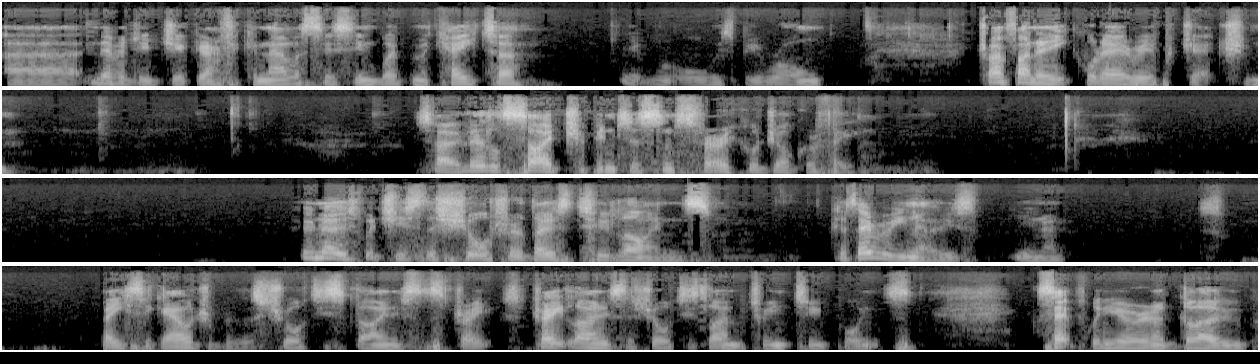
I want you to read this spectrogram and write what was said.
uh, never do geographic analysis in Web Mercator. It will always be wrong. Try and find an equal area projection. So a little side trip into some spherical geography. Who knows which is the shorter of those two lines? Because everybody knows, you know, basic algebra, the shortest line is the straight, straight line is the shortest line between two points, except when you're in a globe,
